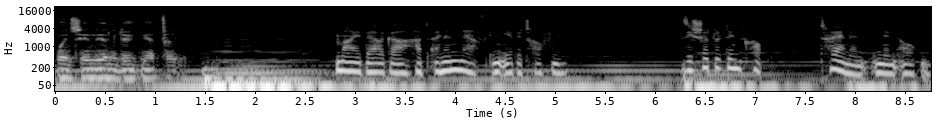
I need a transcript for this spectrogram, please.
Wollen Sie in Ihren Lügen ertrinken? Mayberger hat einen Nerv in ihr getroffen. Sie schüttelt den Kopf, Tränen in den Augen.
